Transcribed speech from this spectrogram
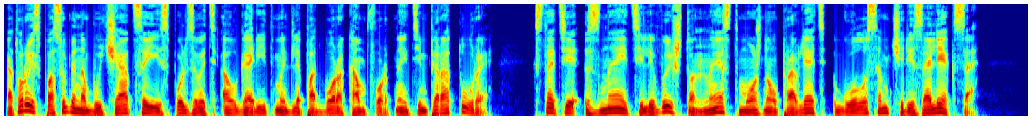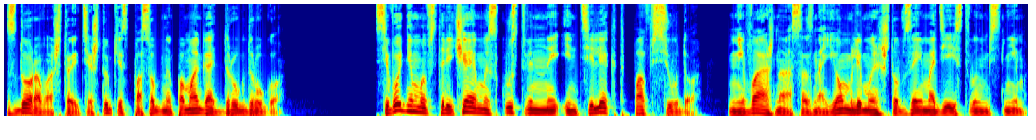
который способен обучаться и использовать алгоритмы для подбора комфортной температуры. Кстати, знаете ли вы, что Nest можно управлять голосом через Alexa? Здорово, что эти штуки способны помогать друг другу. Сегодня мы встречаем искусственный интеллект повсюду. Неважно, осознаем ли мы, что взаимодействуем с ним,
